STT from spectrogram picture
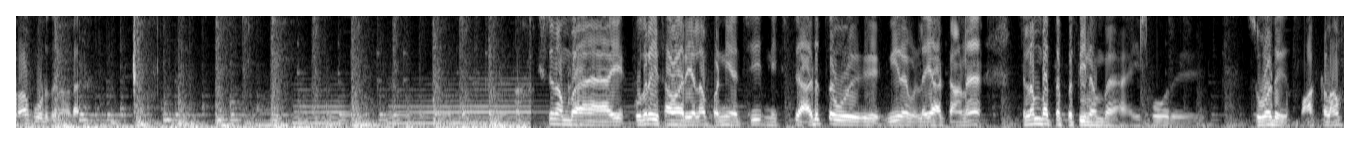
சூப்பரா போடுது நட. நெக்ஸ்ட் நம்ம குதிரை சவாரி எல்லாம் பண்ணியாச்சு. நெக்ஸ்ட் அடுத்த ஒரு வீர விளையாட்டான சிலம்பத்தை பத்தி நம்ம இப்போ ஒரு சுவடு பார்க்கலாம்.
